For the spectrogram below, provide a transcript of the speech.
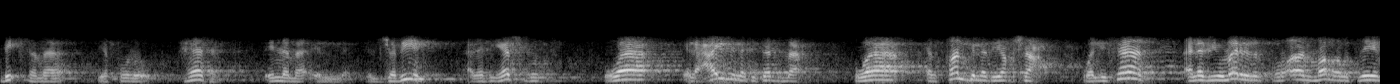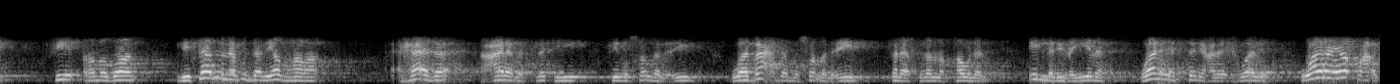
بئس ما يكون هذا. إنما الجبين الذي يثبت والعين التي تدمع والقلب الذي يخشع واللسان الذي يمرر القرآن مرة واثنين في رمضان لسان لابد أن يظهر هذا على مسلكه في مصلى العيد. وبعد مصلى العيد فلا يقولن قولا إلا ببينة ولا يفتري على إخوانه ولا يقع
